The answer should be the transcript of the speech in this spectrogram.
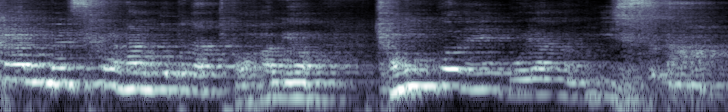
하나님을 사랑하는 것보다 더하며 경건의 모양은 있으나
